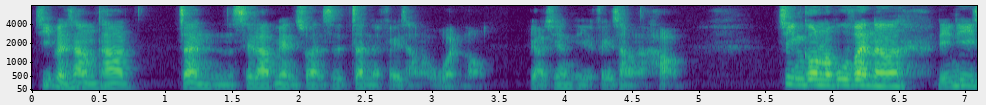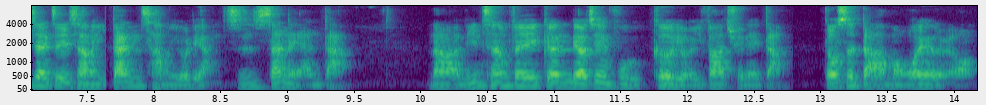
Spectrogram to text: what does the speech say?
基本上他站 C 拉面算是站得非常的稳哦，表现也非常的好。进攻的部分呢，林立在这一场单场有两支三垒安打，那林晨飞跟廖建富各有一发全垒打，都是打蒙威尔哦。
